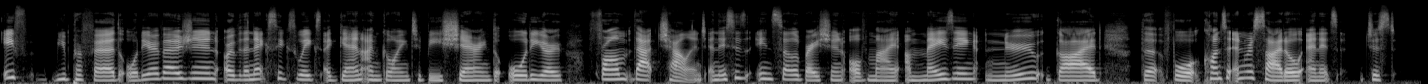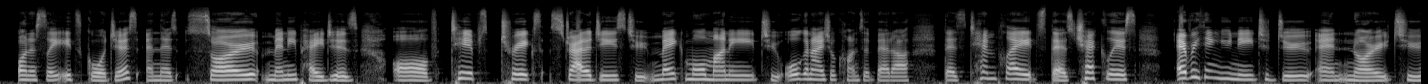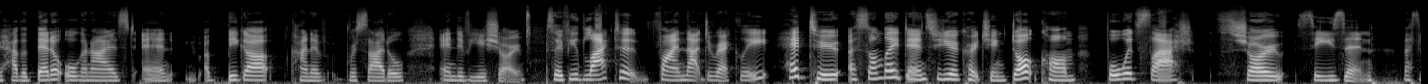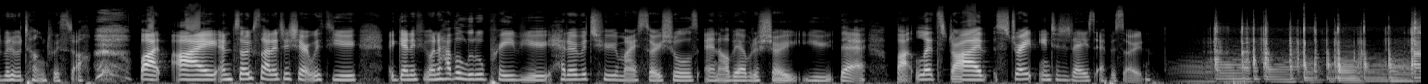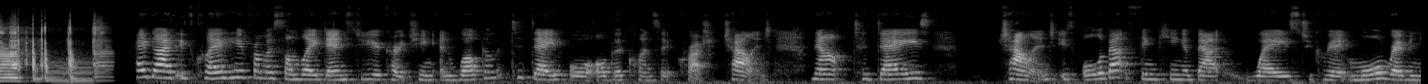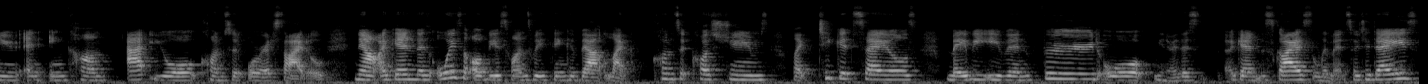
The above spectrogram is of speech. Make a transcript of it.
If you prefer the audio version, over the next six weeks, again, I'm going to be sharing the audio from that challenge. And this is in celebration of my amazing new guide the, for concert and recital. And it's just honestly, it's gorgeous. And there's so many pages of tips, tricks, strategies to make more money, to organize your concert better. There's templates, there's checklists, everything you need to do and know to have a better organized and a bigger kind of recital end of year show. So if you'd like to find that directly, head to assembledancestudiocoaching.com forward slash show season. That's a bit of a tongue twister. But I am so excited to share it with you. Again, if you want to have a little preview, head over to my socials and I'll be able to show you there. But let's dive straight into today's episode. Hey guys, it's Claire here from Assemble Dance Studio Coaching and welcome to day four of the Concert Crush Challenge. Now, today's challenge is all about thinking about ways to create more revenue and income at your concert or recital. Now, again, there's always the obvious ones we think about like concert costumes, like ticket sales, maybe even food, or you know, there's again, the sky is the limit. So today's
